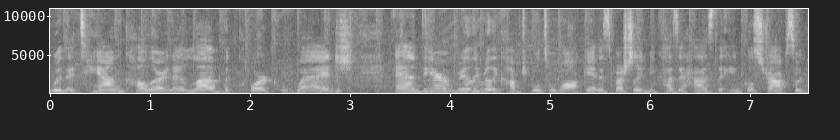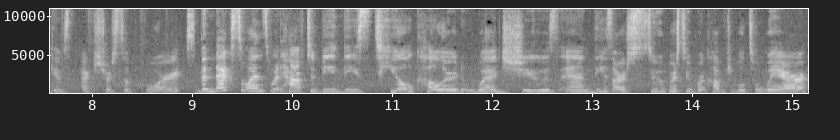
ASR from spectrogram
with a tan color and I love the cork wedge and they are really really comfortable to walk in especially because it has the ankle strap so it gives extra support. The next ones would have to be these teal colored wedge shoes and these are super super comfortable to wear.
